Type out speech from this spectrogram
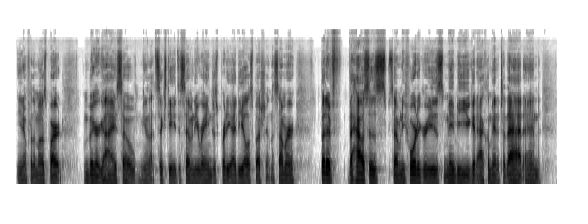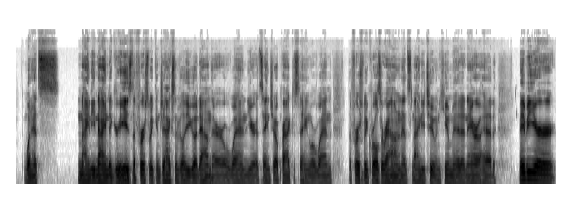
You know, for the most part, I'm a bigger guy, so you know that 68 to 70 range is pretty ideal, especially in the summer. But if the house is 74 degrees, maybe you get acclimated to that. And when it's 99 degrees the first week in Jacksonville, you go down there, or when you're at St. Joe practicing, or when the first week rolls around and it's 92 and humid and Arrowhead, maybe you're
